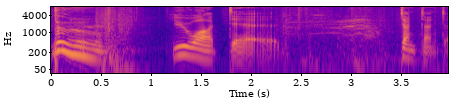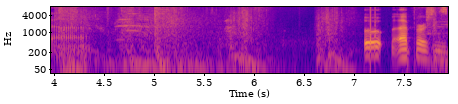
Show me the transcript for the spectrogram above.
Boom! You are dead. Dun dun dun. Oh, that person's...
